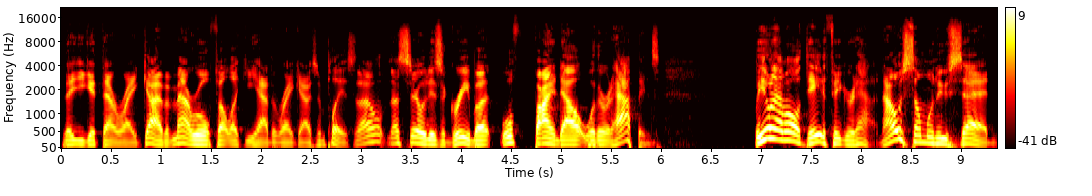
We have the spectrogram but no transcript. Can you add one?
that you get that right guy. But Matt Rhule felt like he had the right guys in place. And I don't necessarily disagree, but we'll find out whether it happens. But you don't have all day to figure it out. And I was someone who said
